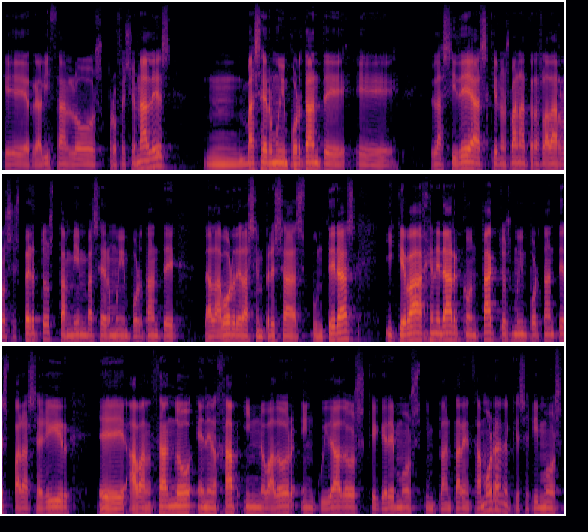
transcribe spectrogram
que realizan los profesionales. Mm, va a ser muy importante las ideas que nos van a trasladar los expertos. También va a ser muy importante la labor de las empresas punteras y que va a generar contactos muy importantes para seguir avanzando en el hub innovador en cuidados que queremos implantar en Zamora, en el que seguimos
